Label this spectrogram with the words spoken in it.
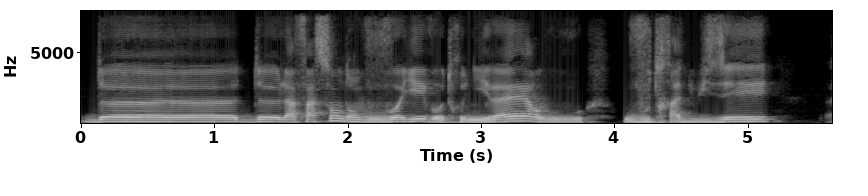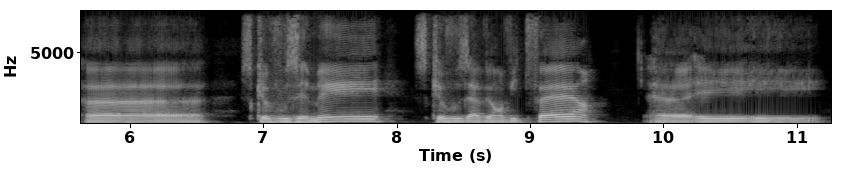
de de la façon dont vous voyez votre univers, où, vous traduisez euh, ce que vous aimez, ce que vous avez envie de faire, euh, et,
